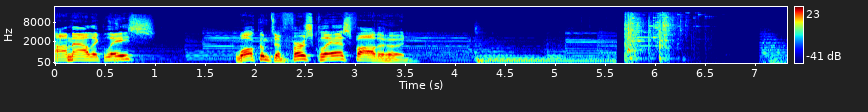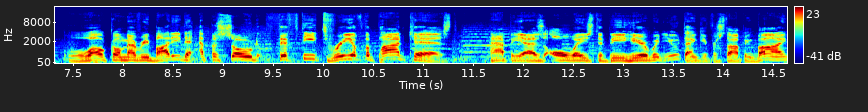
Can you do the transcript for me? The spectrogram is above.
I'm Alec Lace. Welcome to First Class Fatherhood. Welcome, everybody, to episode 53 of the podcast. Happy as always to be here with you. Thank you for stopping by.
